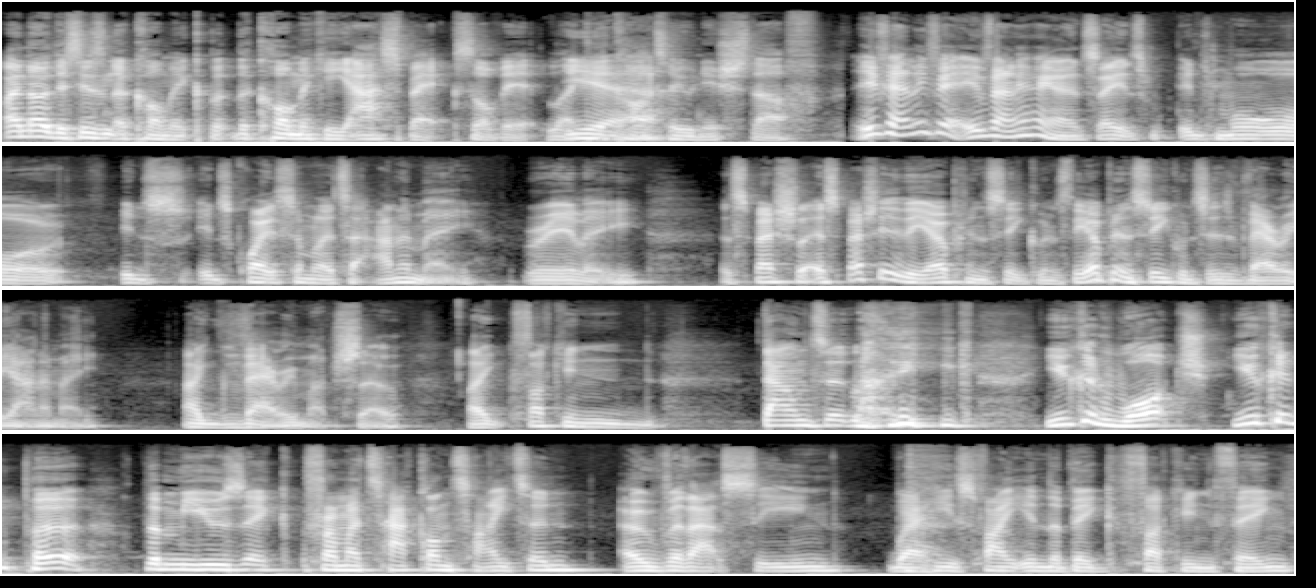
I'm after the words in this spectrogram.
I know this isn't a comic, but the comic-y aspects of it, like Yeah. the cartoonish stuff. If anything, if anything, I'd say it's it's more. It's it's quite similar to anime, really. Especially especially the opening sequence. The opening sequence is very anime, like very much so. Like fucking down to like you could watch. You could put the music from Attack on Titan over that scene where he's fighting the big fucking thing,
